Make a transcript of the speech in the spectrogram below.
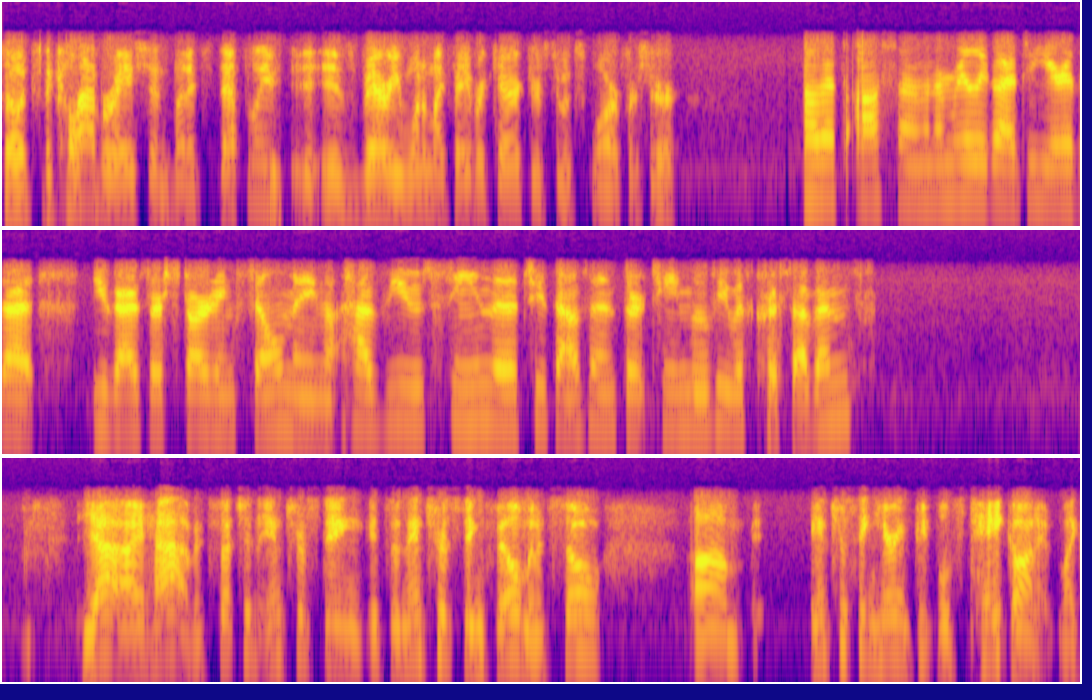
So it's the collaboration, but it's definitely is very one of my favorite characters to explore for sure. Oh, that's awesome. And I'm really glad to hear that you guys are starting filming. Have you seen the 2013 movie with Chris Evans? Yeah, I have. It's such an interesting it's an interesting film and it's so um interesting hearing people's take on it. Like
